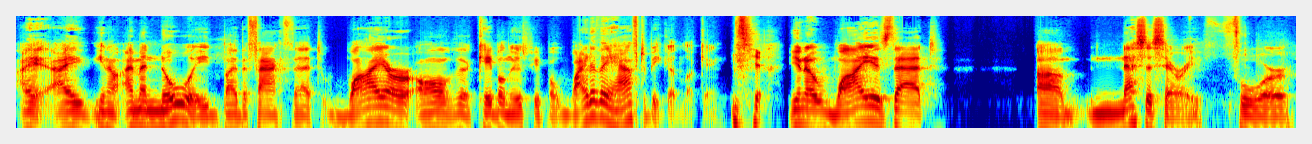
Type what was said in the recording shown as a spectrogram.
I I you know I'm annoyed by the fact that why are all the cable news people why do they have to be good looking? You know why is that um necessary for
